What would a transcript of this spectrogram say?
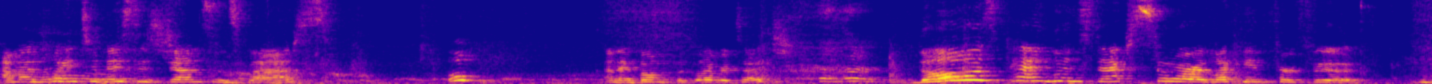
I'm gonna point to Mrs. Johnson's class. Oh, and I bumped the Clevertouch. Those penguins next door are looking for food.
